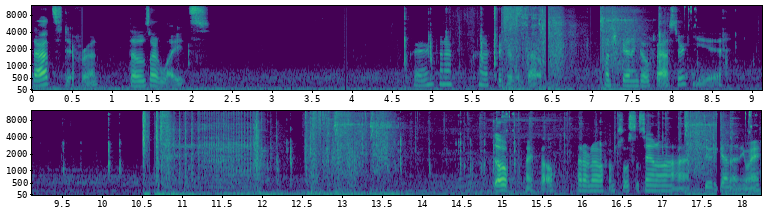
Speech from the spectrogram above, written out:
that's different. Those are lights. Okay, I'm gonna kind of figure this out. Punch again and go faster? Yeah. Oh, I fell. I don't know if I'm supposed to stand on that. Do it again anyway.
